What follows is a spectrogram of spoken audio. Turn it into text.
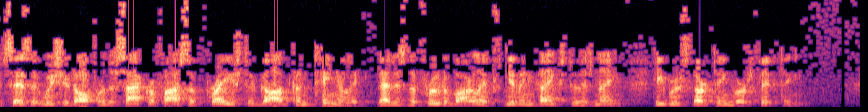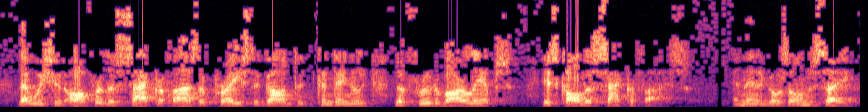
It says that we should offer the sacrifice of praise to God continually. That is the fruit of our lips, giving thanks to His name. Hebrews 13, verse 15. That we should offer the sacrifice of praise to God continually. The fruit of our lips is called a sacrifice. And then it goes on to say,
